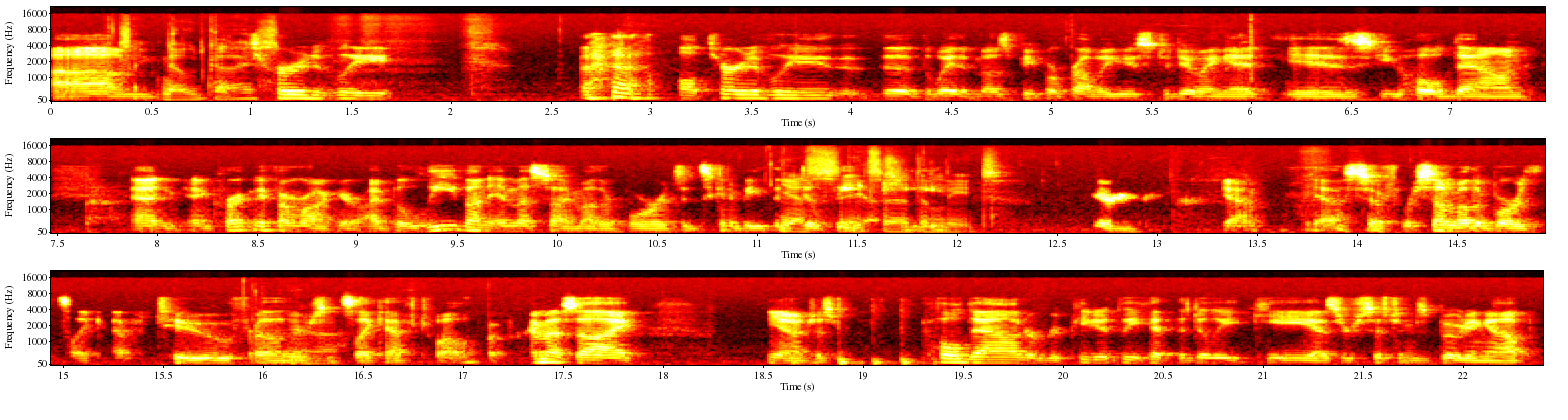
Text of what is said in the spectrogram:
Um, Take note, guys. Alternatively, alternatively, the, the way that most people are probably used to doing it is you hold down, and, and correct me if I'm wrong here. I believe on MSI motherboards it's going to be the yes, delete key. delete. Yeah, yeah. So for some motherboards it's like F2, for others Yeah. it's like F12. But for MSI, you know, just hold down or repeatedly hit the delete key as your system's booting up.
